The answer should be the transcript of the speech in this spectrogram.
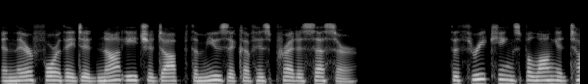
and therefore they did not each adopt the music of his predecessor. The three kings belonged to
